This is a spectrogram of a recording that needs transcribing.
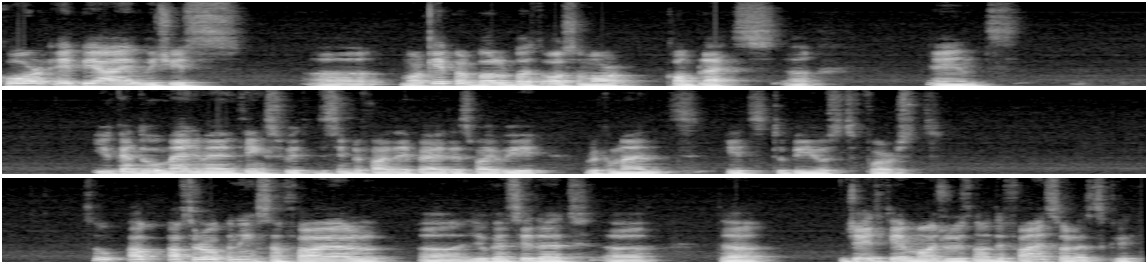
core API, which is uh, more capable but also more complex, uh, and you can do many many things with the simplified API. That's why we recommend it to be used first. So after opening some file, uh, you can see that uh, the JDK module is not defined. So let's click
